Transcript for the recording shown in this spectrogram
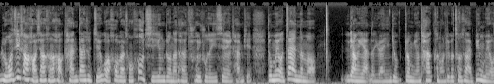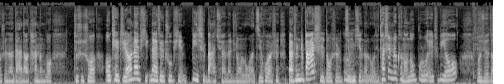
逻辑上好像很好看，但是结果后边从后期印证的他推出的一系列产品都没有再那么亮眼的原因，就证明它可能这个测算并没有是能达到它能够。就是说，OK，只要奈品奈飞出品必是霸权的这种逻辑，或者是百分之八十都是精嗯品的逻辑，它甚至可能都不如 HBO，我觉得。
